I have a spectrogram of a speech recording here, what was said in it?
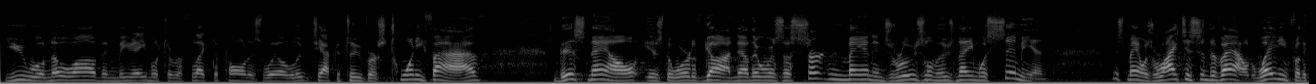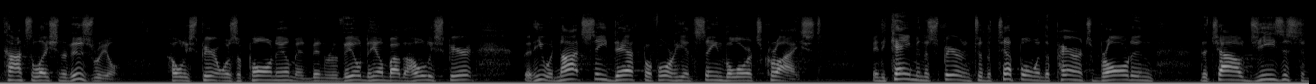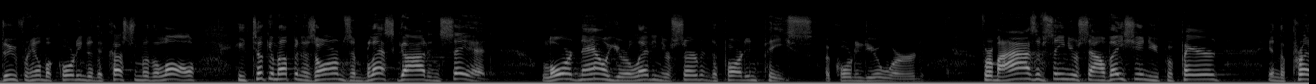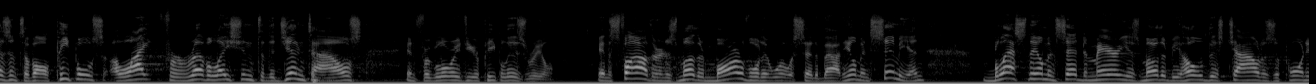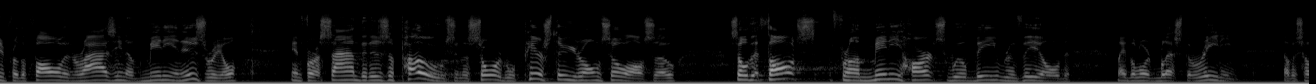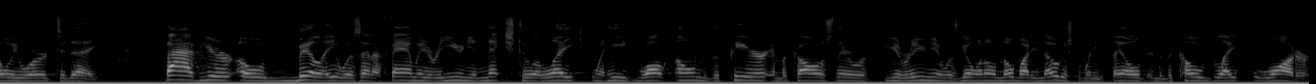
you will know of and be able to reflect upon as well. Luke chapter 2, verse 25. This now is the Word of God. Now, there was a certain man in Jerusalem whose name was Simeon. This man was righteous and devout, waiting for the consolation of Israel. Holy Spirit was upon him and had been revealed to him by the Holy Spirit that he would not see death before he had seen the Lord's Christ. And he came in the Spirit into the temple when the parents brought in the child Jesus to do for him according to the custom of the law. He took him up in his arms and blessed God and said, Lord, now you're letting your servant depart in peace according to your word. For my eyes have seen your salvation. You've prepared in the presence of all peoples a light for revelation to the Gentiles and for glory to your people Israel. And his father and his mother marveled at what was said about him. And Simeon blessed them and said to Mary, his mother, Behold, this child is appointed for the fall and rising of many in Israel, and for a sign that is opposed, and a sword will pierce through your own soul also, so that thoughts from many hearts will be revealed. May the Lord bless the reading of his holy word today five year old Billy was at a family reunion next to a lake when he walked onto the pier, and because their reunion was going on, nobody noticed when he fell into the cold lake water.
